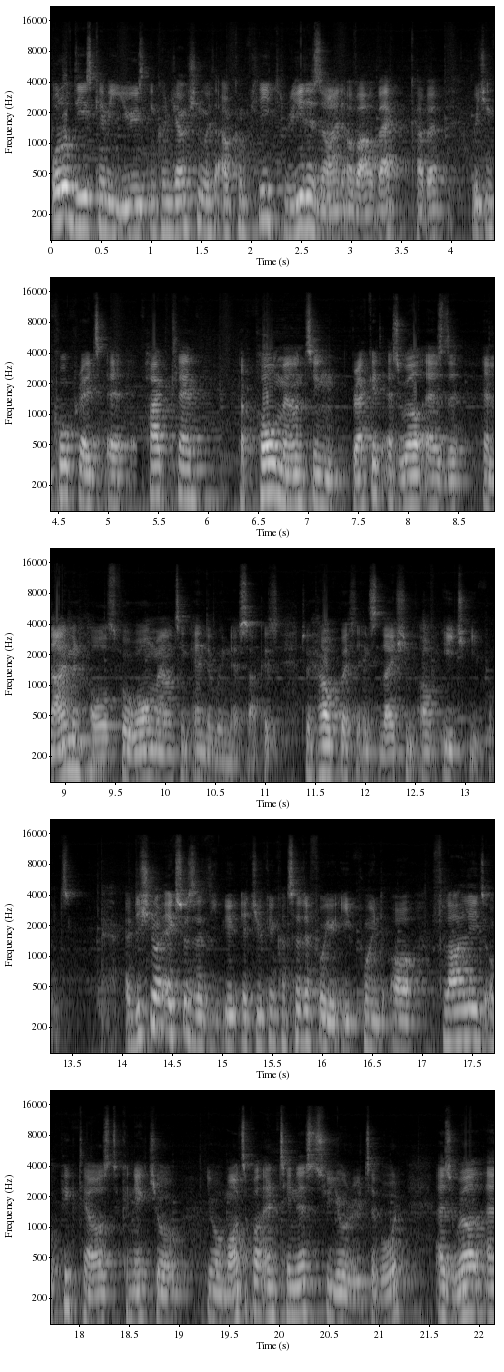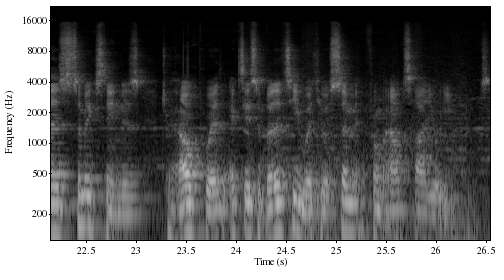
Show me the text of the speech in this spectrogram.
All of these can be used in conjunction with our complete redesign of our back cover, which incorporates a pipe clamp, a pole mounting bracket, as well as the alignment holes for wall mounting and the window sockets to help with the installation of each ePoynt. Additional extras that you, that you can consider for your ePoynt are fly leads or pigtails to connect your, your multiple antennas to your router board, as well as SIM extenders to help with accessibility with your SIM from outside your ePoynt.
